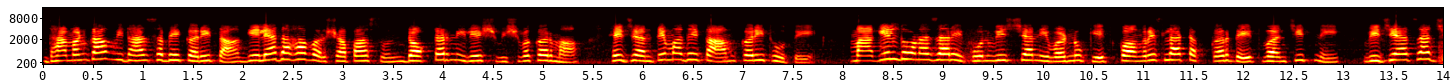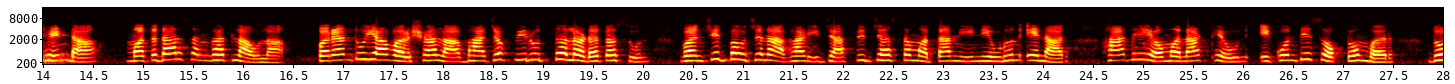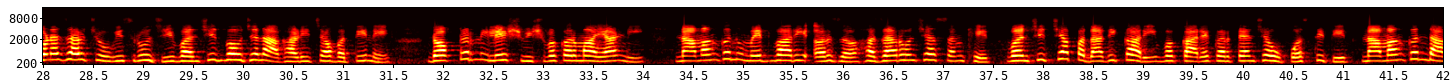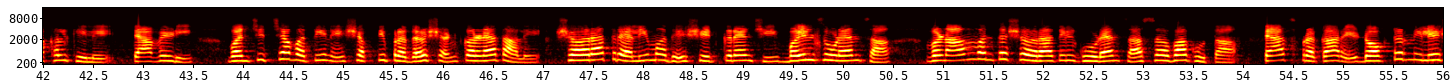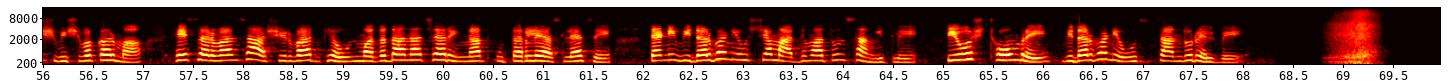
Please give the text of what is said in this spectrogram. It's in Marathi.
धामणगाव विधानसभेकरिता गेल्या दहा वर्षापासून डॉक्टर निलेश विश्वकर्मा हे जनतेमध्ये काम करीत होते. मागील दोन हजार एकोणवीसच्या निवडणुकीत काँग्रेसला टक्कर देत वंचितने विजयाचा झेंडा मतदारसंघात लावला. परंतु या वर्षाला भाजप विरुद्ध लढत असून वंचित बहुजन आघाडी जास्तीत जास्त मतांनी निवडून येणार हा ध्येय मनात ठेवून एकोणतीस ऑक्टोंबर दोन हजार चोवीस रोजी वंचित बहुजन आघाडीच्या वतीने डॉक्टर निलेश विश्वकर्मा यांनी नामांकन उमेदवारी अर्ज हजारोंच्या संख्येत वंचितच्या पदाधिकारी व कार्यकर्त्यांच्या उपस्थितीत नामांकन दाखल केले. त्यावेळी वंचितच्या वतीने शक्ती प्रदर्शन करण्यात आले. शहरात रॅलीमध्ये शेतकऱ्यांची बैलजोड्यांचा व नामवंत शहरातील घोड्यांचा सहभाग होता. त्याच प्रकारे डॉक्टर निलेश विश्वकर्मा हे सर्वांचा आशीर्वाद घेऊन मतदानाच्या रिंगणात उतरले असल्याचे त्यांनी विदर्भ न्यूजच्या माध्यमातून सांगितले. Piyush Thombre Vidarbha news Chandur railway.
